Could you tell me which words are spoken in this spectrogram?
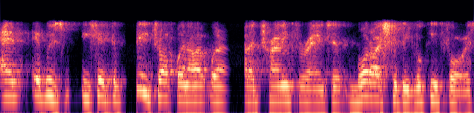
and it was, he said, the big drop when I, when I started training for Ange, what I should be looking for is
